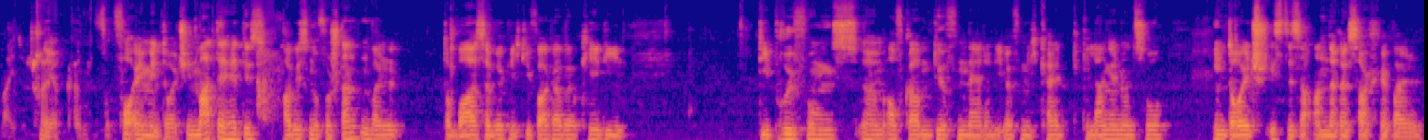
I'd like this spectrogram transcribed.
weiterschreiben Ja. können. Vor allem in Deutsch. In Mathe hätte ich habe ich es nur verstanden, weil da war es ja wirklich die Vorgabe, okay, die, die Prüfungsaufgaben dürfen nicht an die Öffentlichkeit gelangen und so. In Deutsch ist es eine andere Sache, weil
